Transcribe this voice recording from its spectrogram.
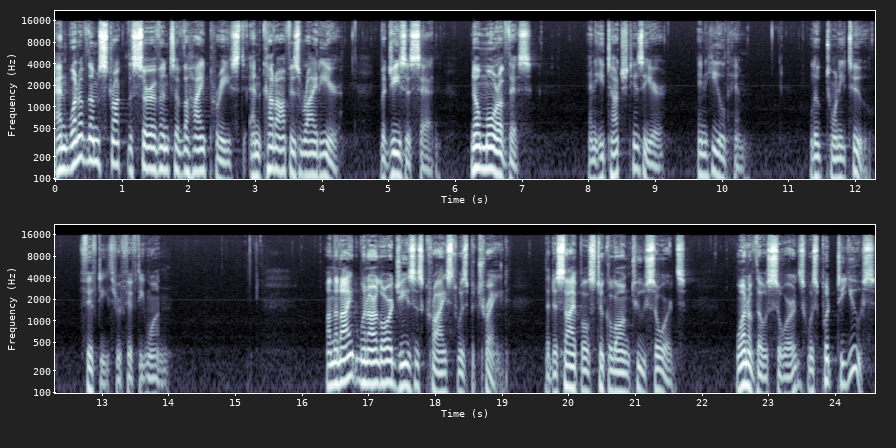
And one of them struck the servant of the high priest and cut off his right ear. But Jesus said, No more of this. And he touched his ear and healed him. Luke 22, 50 through 51. On the night when our Lord Jesus Christ was betrayed, the disciples took along two swords. One of those swords was put to use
